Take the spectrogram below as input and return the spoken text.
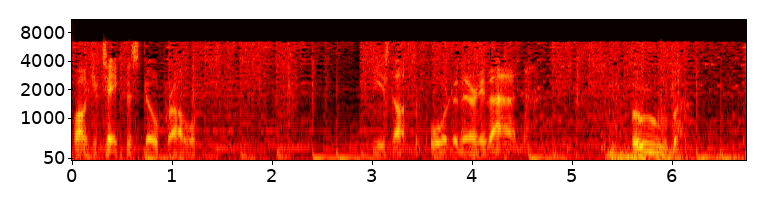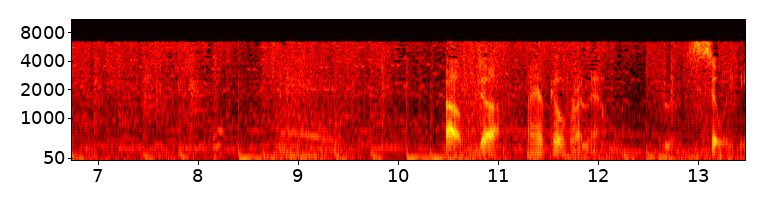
Long can take this, no problem. He's not an ordinary man. Boom! Oh, duh. I have Goat Run now. Silly me.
